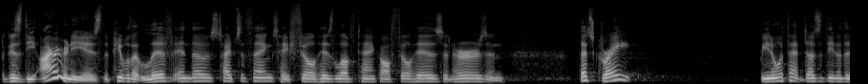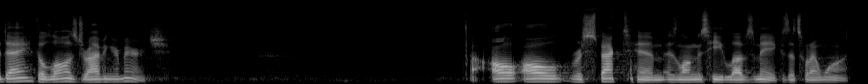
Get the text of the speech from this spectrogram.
Because the irony is, the people that live in those types of things, hey, fill his love tank, I'll fill his and hers, and that's great. But you know what that does at the end of the day? The law is driving your marriage. I'll, I'll respect him as long as he loves me, because that's what I want.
